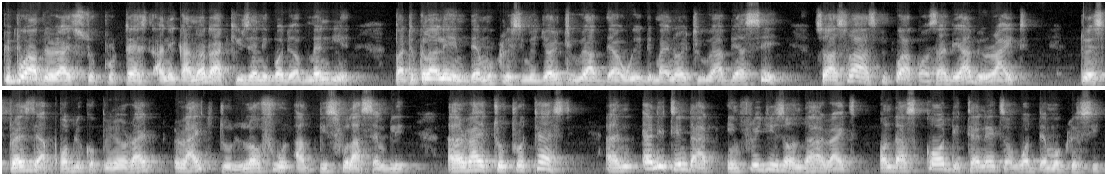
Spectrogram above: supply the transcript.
People have the rights to protest, and he cannot accuse anybody of meddling particularly in democracy, majority will have their way, the minority will have their say. So as far as people are concerned, they have the right to express their public opinion, right, right to lawful and peaceful assembly, and right to protest. And anything that infringes on that right underscore the tenets of what democracy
